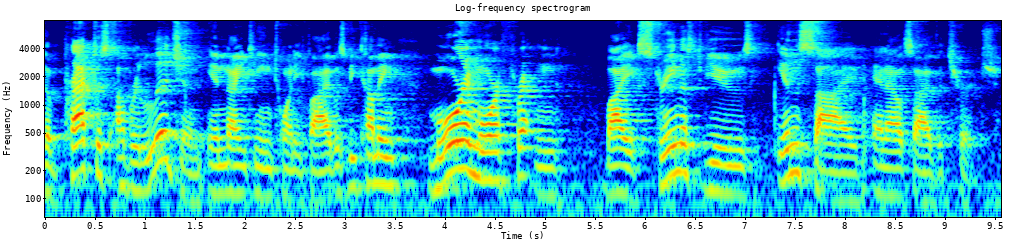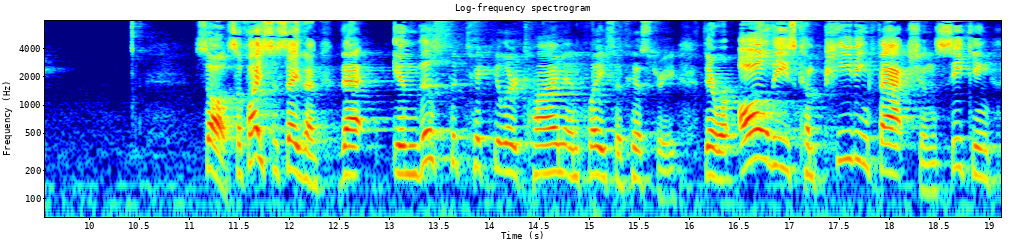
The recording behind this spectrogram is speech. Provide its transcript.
the practice of religion in 1925 was becoming more and more threatened by extremist views inside and outside the church. So, suffice to say then that in this particular time and place of history, there were all these competing factions seeking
